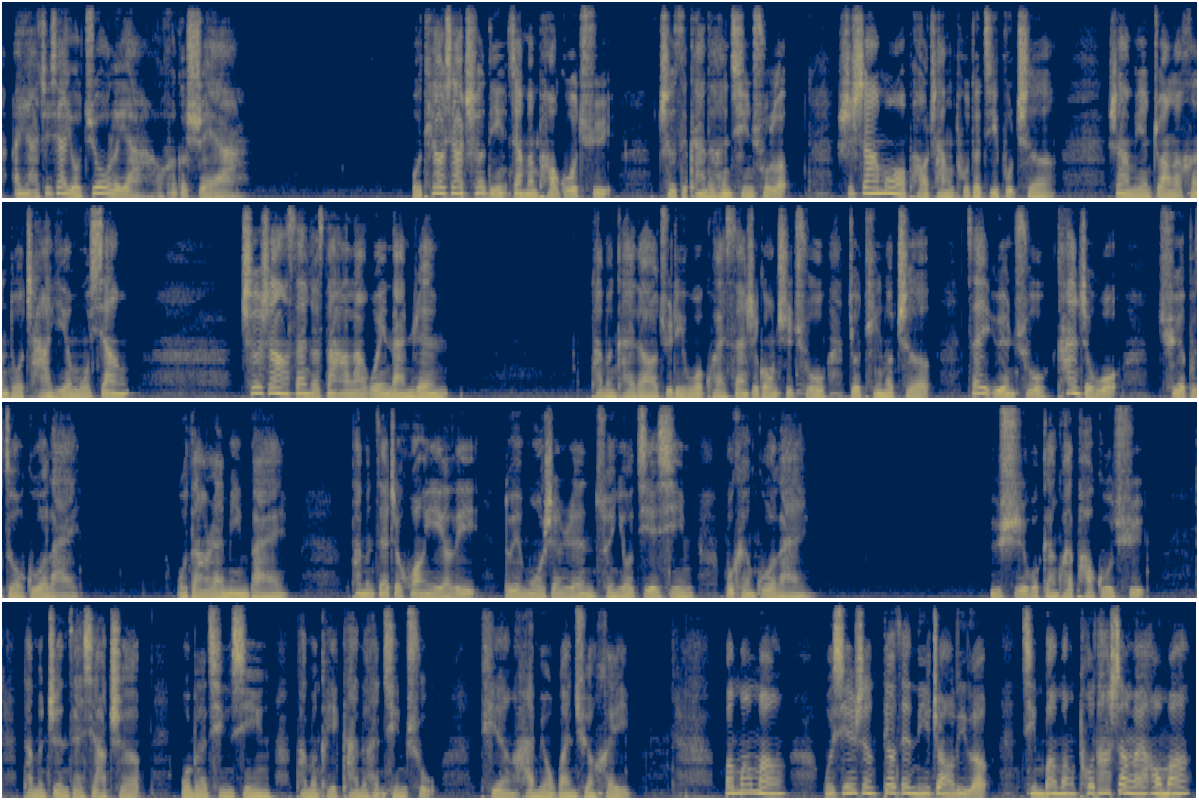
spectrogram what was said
哎呀，这下有救了呀！我喝个水啊。我跳下车顶，向他们跑过去。车子看得很清楚了，是沙漠跑长途的吉普车，上面装了很多茶叶木箱。车上三个撒哈拉威男人，他们开到距离我快三十公尺处就停了车，在远处看着我，却不走过来。我当然明白，他们在这荒野里。对陌生人存有戒心，不肯过来。于是我赶快跑过去，他们正在下车。我们的情形，他们可以看得很清楚。天还没有完全黑。帮帮忙！我先生掉在泥沼里了，请帮忙拖他上来好吗？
